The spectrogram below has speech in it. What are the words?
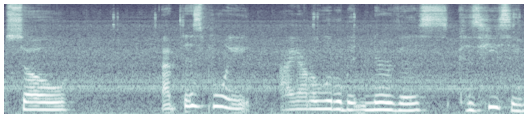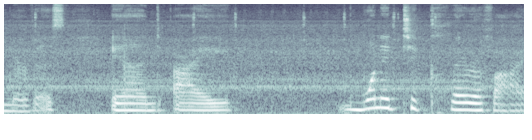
so at this point, I got a little bit nervous because he seemed nervous, and I wanted to clarify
